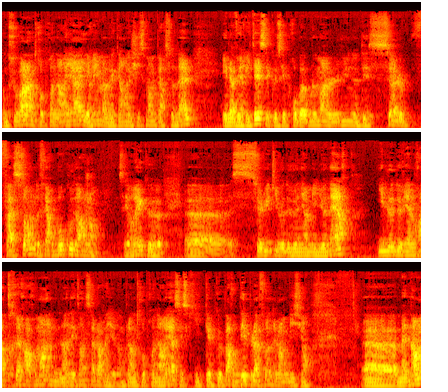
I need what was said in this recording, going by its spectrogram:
Donc souvent l'entrepreneuriat il rime avec enrichissement personnel et la vérité c'est que c'est probablement l'une des seules façons de faire beaucoup d'argent. C'est vrai que euh, celui qui veut devenir millionnaire, il le deviendra très rarement en étant salarié. Donc l'entrepreneuriat, c'est ce qui quelque part déplafonne l'ambition. Euh, maintenant,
